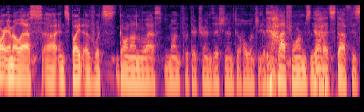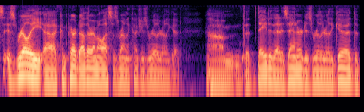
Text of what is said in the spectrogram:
our MLS, uh, in spite of what's gone on in the last month with their transition into a whole bunch of different platforms and all that stuff, is is really uh, compared to other MLSs around the country is really really good. Um, the data that is entered is really really good. The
